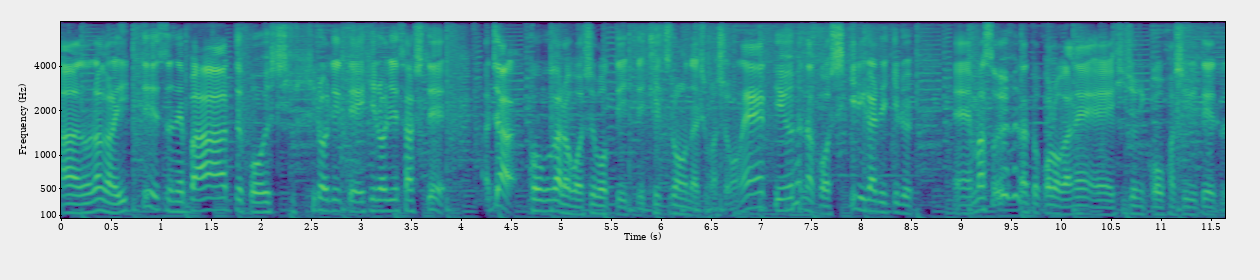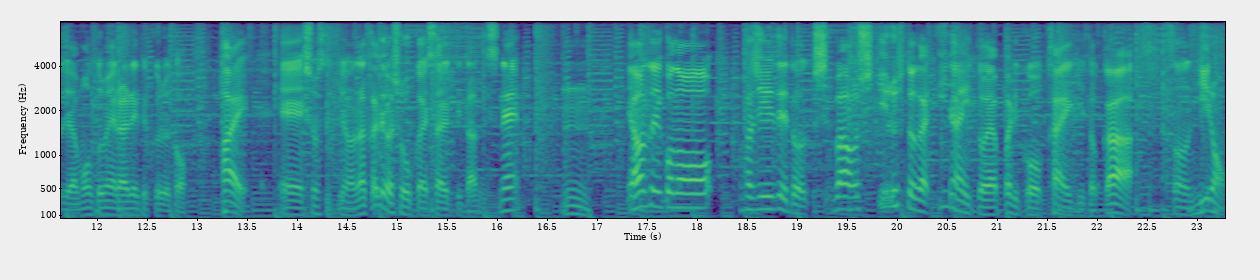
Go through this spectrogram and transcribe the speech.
あのだから一定数ねバーってこう広げて広げさせてじゃあここからこう絞っていって結論を出しましょうねっていう風なこう仕切りができる、えー、まあ、そういう風なところがね、えー、非常にこうファシリテートでは求められてくると。はい、えー、書籍の中では紹介されてたんですね。うん。いや本当にこのファシリテート場を仕切る人がいないとやっぱりこう会議とかその議論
